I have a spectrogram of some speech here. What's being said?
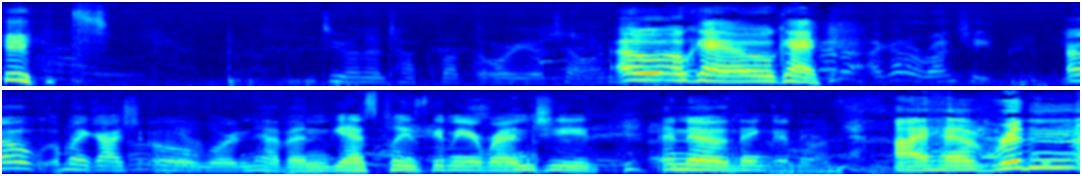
Do you want to talk about the Oreo challenge? oh, okay, okay. I got a run sheet. Oh, oh my gosh. Oh, Lord in heaven. Yes, please give me a run sheet. And no, thank goodness. I have written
